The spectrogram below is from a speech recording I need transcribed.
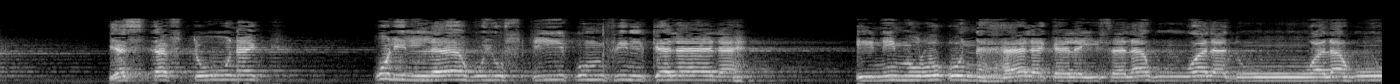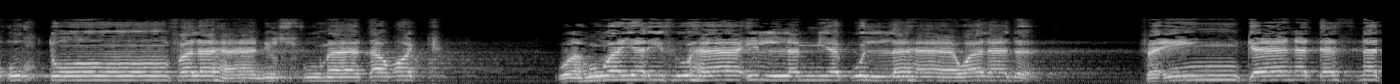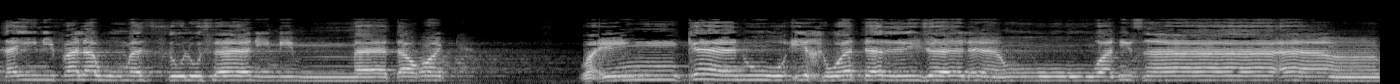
يستفتونك. قل الله يفتيكم في الكلالة. إن امرؤ هلك ليس له ولد وله أخت فلها نصف ما ترك. وهو يرثها إن لم يكن لها ولد. فإن كانت أثنتين فلهما الثلثان مما ترك وإن كانوا إخوة رجالا ونساء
